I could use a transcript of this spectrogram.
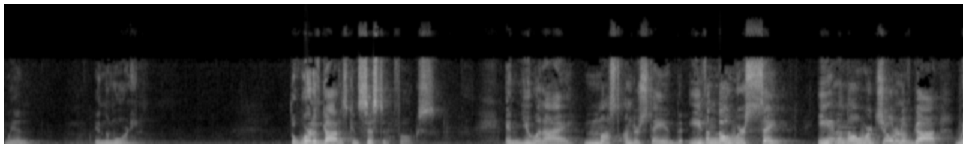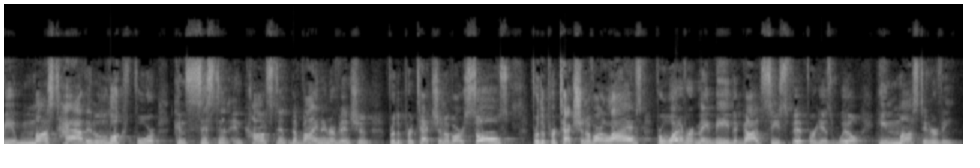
when? In the morning. The Word of God is consistent, folks. And you and I must understand that even though we're saved, even though we're children of God, we must have and look for consistent and constant divine intervention for the protection of our souls, for the protection of our lives, for whatever it may be that God sees fit for His will. He must intervene.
